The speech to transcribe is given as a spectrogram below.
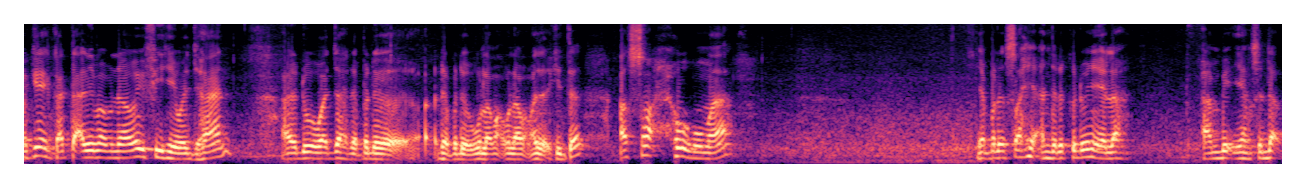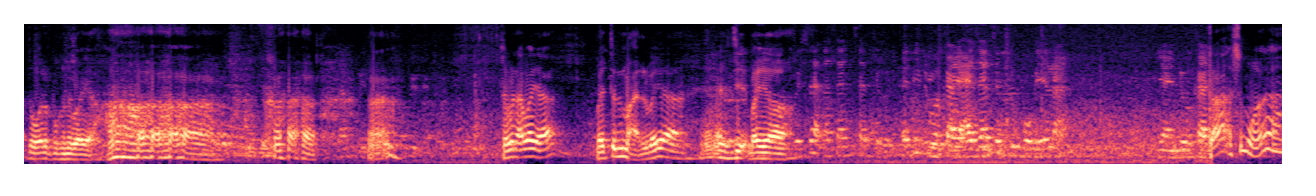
Okey, kata Imam Nawawi fihi wajhan ada dua wajah daripada daripada ulama-ulama mazhab kita asahhuhuma yang pada sahih antara keduanya ialah Ambil yang sedap tu walaupun kena bayar ha? Siapa nak bayar? Baitul Mal bayar. Masjid bayar. Ustaz nak tanya satu. Tadi dua kali azan tu subuh je lah. Yang dua kali. Tak semua lah.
